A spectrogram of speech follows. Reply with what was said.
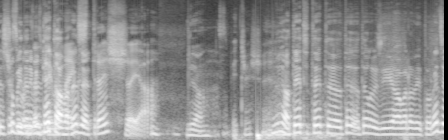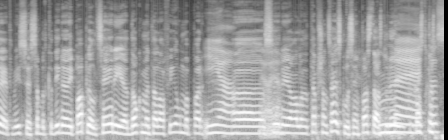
es šobrīd arī tetā var redzēt. Trešajā. Jā. Tas bija trešajā. Nu jā, te, te, te, te, televīzijā var arī to redzēt. Visu. Es saprotu, ka ir arī papildu sērija, dokumentālā filma par jā, uh, seriāla tapšanas aizkulisēm. Pastāst, tur, Nē, kas, kas... tas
